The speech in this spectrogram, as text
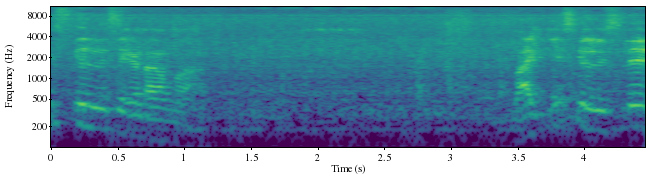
Skill list ka tama. Like skill list le.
